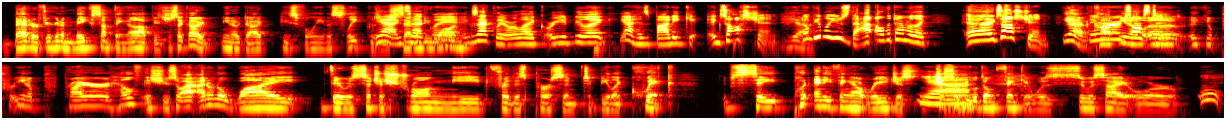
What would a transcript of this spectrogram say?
better. If you're going to make something up, it's just like, oh, you know, died peacefully in his sleep because yeah, he's exactly, 71. exactly. Or like, or you'd be like, yeah, his body exhaustion. Yeah. Don't people use that all the time? Or like uh, exhaustion. Yeah, They com- were you know, exhausted. uh, you know, pr- you know, prior health issues. So I, I don't know why there was such a strong need for this person to be like quick, say put anything outrageous, just so people don't think it was suicide or Well,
